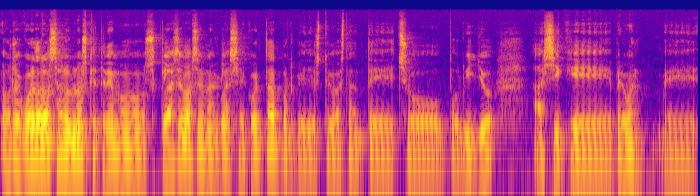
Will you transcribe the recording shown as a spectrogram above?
os recuerdo a los alumnos que tenemos clase, va a ser una clase corta porque yo estoy bastante hecho polvillo, así que, pero bueno, eh,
